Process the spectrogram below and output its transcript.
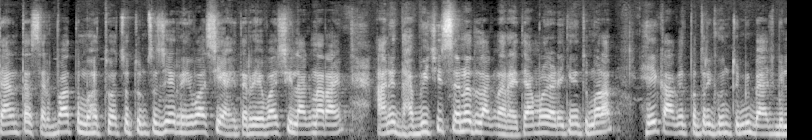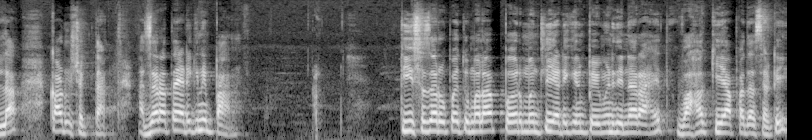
त्यानंतर सर्वात महत्त्वाचं तुमचं जे रहिवासी आहे तर रहिवासी लागणार आहे आणि दहावीची सनद लागणार आहे. त्यामुळे या ठिकाणी तुम्हाला हे कागदपत्र घेऊन तुम्ही बॅच बिलला काढू शकता. जर आता या ठिकाणी पहा तीस हजार रुपये तुम्हाला पर मंथली या ठिकाणी पेमेंट देणार आहेत वाहक या पदासाठी.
